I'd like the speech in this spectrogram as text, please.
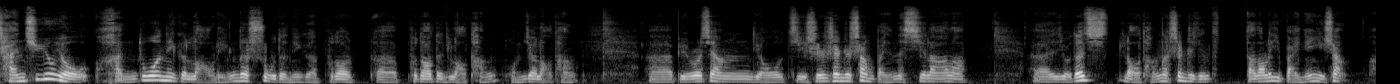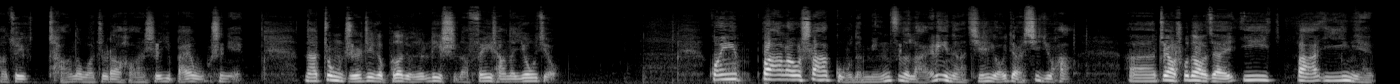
产区拥有很多那个老龄的树的那个葡萄，呃，葡萄的老藤，我们叫老藤，呃，比如像有几十甚至上百年的希拉啦，呃，有的老藤呢，甚至已经达到了一百年以上啊，最长的我知道好像是一百五十年。那种植这个葡萄酒的历史呢，非常的悠久。关于巴劳沙谷的名字的来历呢，其实有一点戏剧化，呃，这要说到在一八一一年，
